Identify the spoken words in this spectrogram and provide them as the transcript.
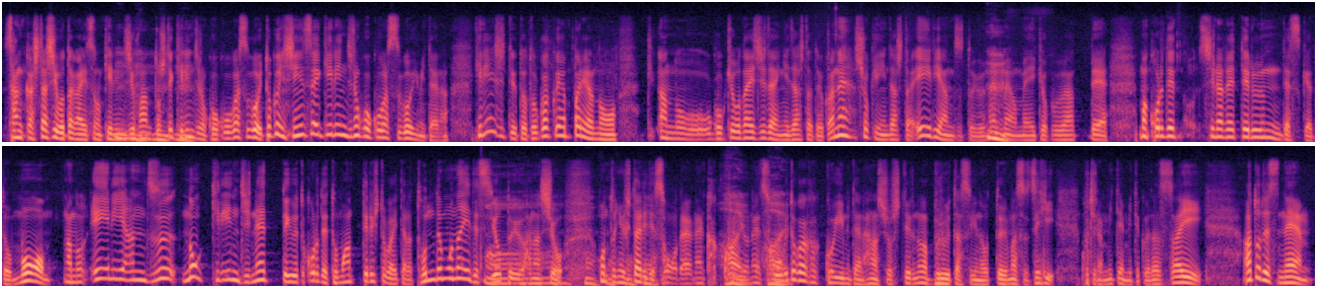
参加したしお互いそのキリンジファンとしてキリンジのここがすごい。特に新生キリンジのここがすごいみたいな。キリンジっていうととかくやっぱりあのあのご兄弟時代に出したというかね初期に出した「エイリアンズ」というね、うん。まあ名曲があって、まあ、これで知られてるんですけどもあのエイリアンズのキリンジねっていうところで止まってる人がいたらとんでもないですよという話を本当に2人でそうだよねかっこいいよね、はい。そういうとこがかっこいいみたいな話をしているのがブルータスに載っております。ぜひこちら見てみてください。あとですね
